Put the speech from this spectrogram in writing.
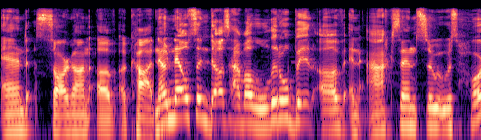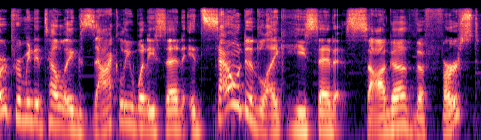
and Sargon of Akkad. Now Nelson does have a little bit of an accent so it was hard for me to tell exactly what he said. It sounded like he said Saga the first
